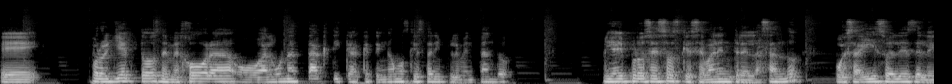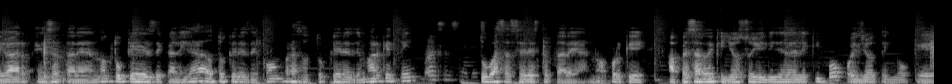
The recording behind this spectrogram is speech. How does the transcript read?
eh, proyectos de mejora o alguna táctica que tengamos que estar implementando y hay procesos que se van entrelazando, pues ahí sueles delegar esa tarea, ¿no? Tú que eres de calidad, o tú que eres de compras, o tú que eres de marketing, tú vas a hacer esta tarea, ¿no? Porque a pesar de que yo soy el líder del equipo, pues yo tengo que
